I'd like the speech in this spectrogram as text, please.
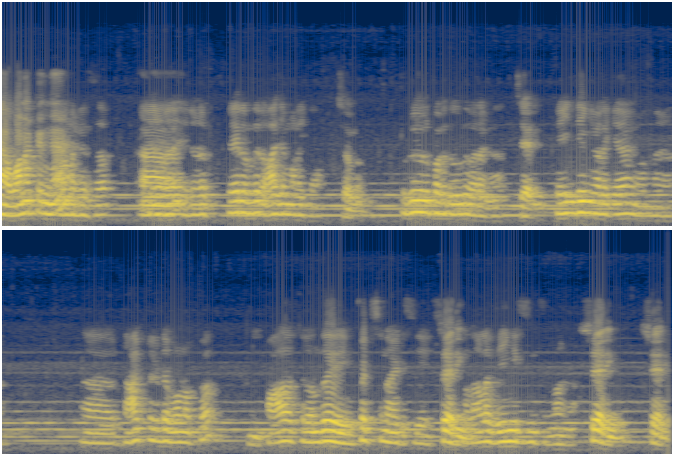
ஆ, வணக்கங்க. வணக்கம் சார். என்னோட- பேர் வந்து ராஜமாணிக்கம் சொல்லுங்க. புலியூர் பக்கத்துலேருந்து வரேங்க. சரி. பெயிண்டிங் வேலைக்காக வந்தேன். டாக்டர் கிட்ட போனப்போ. பாதத்தில் வந்து இன்ஃபெக்ஷன் ஆயிடுச்சு. சரிங்க. அதனால வீங்கிடுச்சுன்னு சொன்னாங்க. சரிங்க. சரி.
